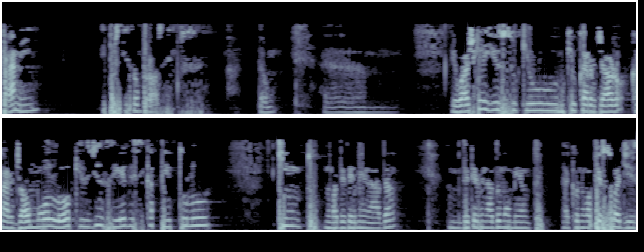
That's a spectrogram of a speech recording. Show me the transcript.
para mim e para os que estão próximos. Então, ah, eu acho que é isso que o, que o cardeal, cardeal Molô quis dizer nesse capítulo quinto, numa determinada, num determinado momento. É quando uma pessoa diz,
